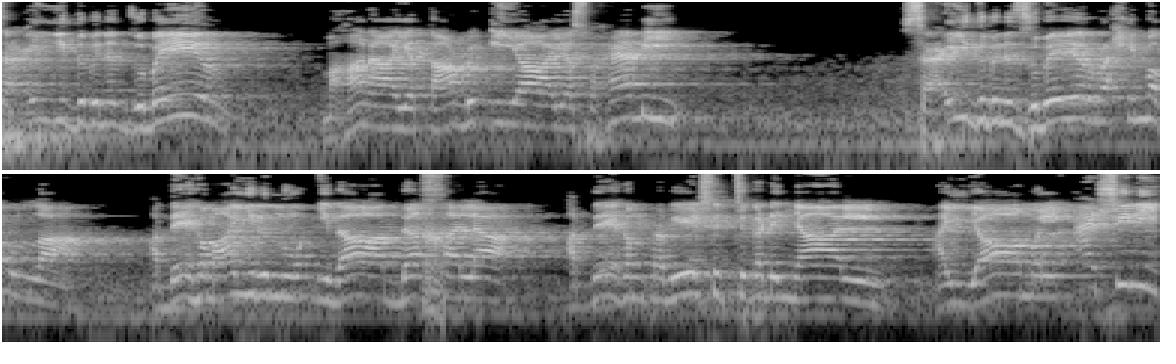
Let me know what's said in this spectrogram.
സഈദ് ബിൻ ജുബൈർ മഹാനായ താബിഇയായ സ്വഹാബി സഈദ് ബിൻ ജുബൈർ റഹിമഹുല്ല അദ്ദേഹമായിരുന്നു ഇദാ ദഖല. അദ്ദേഹം പ്രവേശിച്ചു കഴിഞ്ഞാൽ അയ്യാമുൽ അശ്രി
